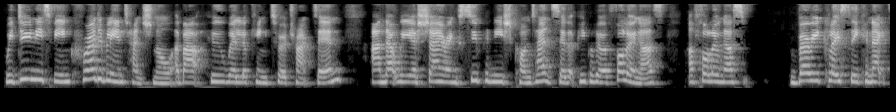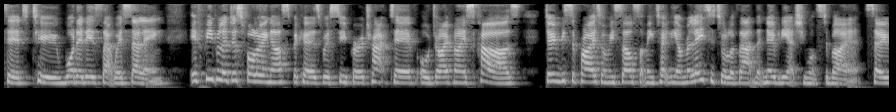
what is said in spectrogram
we do need to be incredibly intentional about who we're looking to attract in and that we are sharing super niche content so that people who are following us are following us very closely connected to what it is that we're selling. If people are just following us because we're super attractive or drive nice cars, don't be surprised when we sell something totally unrelated to all of that, that nobody actually wants to buy it. So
